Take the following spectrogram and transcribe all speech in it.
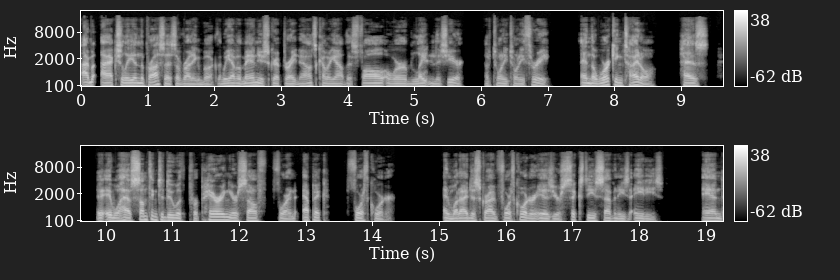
I'm actually in the process of writing a book. We have a manuscript right now. It's coming out this fall or late in this year of 2023. And the working title has, it will have something to do with preparing yourself for an epic fourth quarter. And what I describe fourth quarter is your 60s, 70s, 80s. And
